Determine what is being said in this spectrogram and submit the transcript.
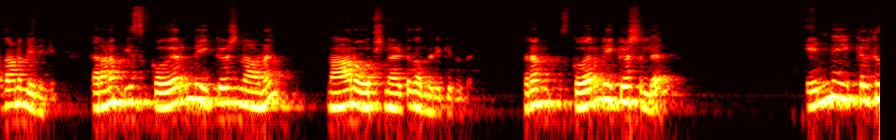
അതാണ് മീനിങ് കാരണം ഈ സ്ക്വയറിന്റെ ഇക്വേഷൻ ആണ് നാല് ഓപ്ഷൻ ആയിട്ട് തന്നിരിക്കുന്നത്. അന്നേരം സ്ക്വയറിന്റെ ഇക്വേഷനിൽ എൻ ഈക്വൽ ടു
